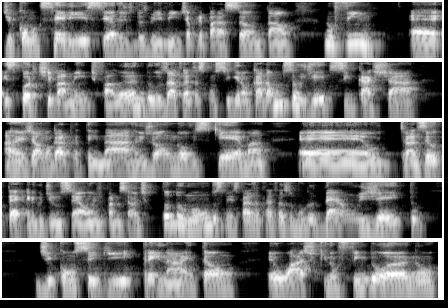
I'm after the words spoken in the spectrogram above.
de como que seria esse ano de 2020, a preparação e tal. No fim, é, esportivamente falando, os atletas conseguiram, cada um do seu jeito, se encaixar, arranjar um lugar para treinar, arranjar um novo esquema, é, trazer o técnico de não sei aonde para não sei onde. Todo mundo, os principais atletas do mundo, deram um jeito de conseguir treinar. Então, eu acho que no fim do ano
